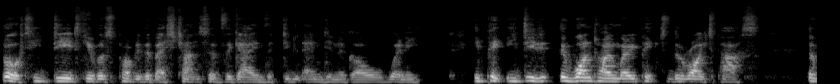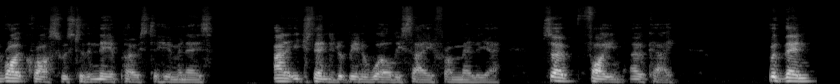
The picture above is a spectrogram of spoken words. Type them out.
But he did give us probably the best chance of the game that didn't end in a goal when he he picked he did the one time where he picked the right pass. The right cross was to the near post to Jimenez. And it just ended up being a worldy save from Meslier. So fine, okay. But then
